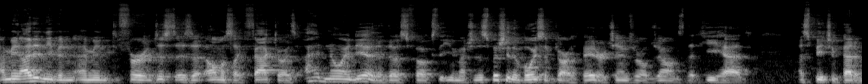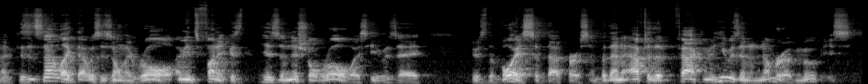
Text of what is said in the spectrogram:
I mean, I didn't even. I mean, for just as a, almost like factoids, I had no idea that those folks that you mentioned, especially the voice of Darth Vader, James Earl Jones, that he had a speech impediment because it's not like that was his only role. I mean, it's funny because his initial role was he was a he was the voice of that person, but then after the fact, I mean, he was in a number of movies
